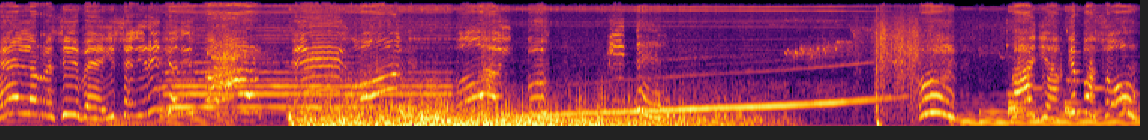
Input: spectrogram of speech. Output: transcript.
Él la recibe y se dirige a disparar. ¡Eh! ¡Ay! ¡Ay! ¡Uh! ¡Peter! ¡Ay! ¡Vaya! ¿Qué pasó?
